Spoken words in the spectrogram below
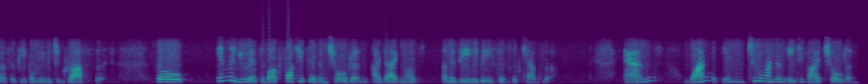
uh, for people maybe to grasp this. So in the US, about 47 children are diagnosed on a daily basis with cancer, and one in 285 children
